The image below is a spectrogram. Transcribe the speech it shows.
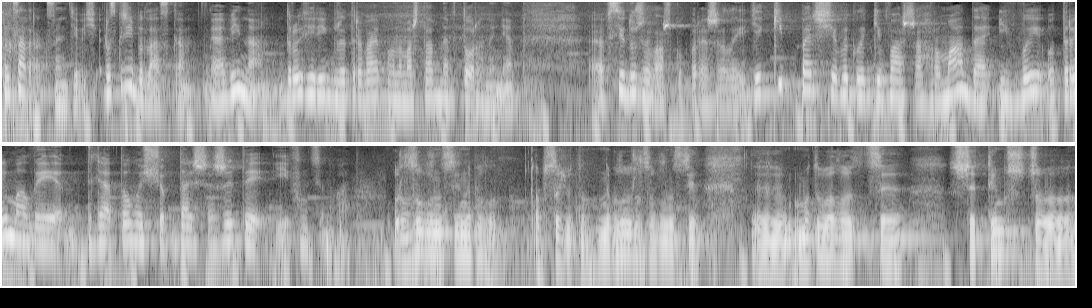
Олександр Аксентьєвич, розкажіть, будь ласка, е, війна, другий рік вже триває повномасштабне вторгнення. Е, Всі дуже важко пережили. Які перші виклики ваша громада і ви отримали для того, щоб далі жити і функціонувати? Розробленості не було. Абсолютно не було розробленості. Мотувало Мотивувало це ще тим, що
